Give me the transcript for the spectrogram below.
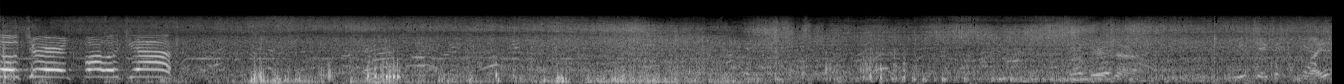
Elbow turns, follow Jeff. There's a, uh, you take it, you light it?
